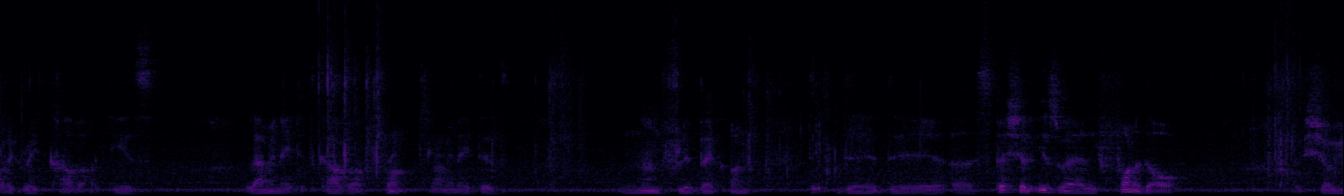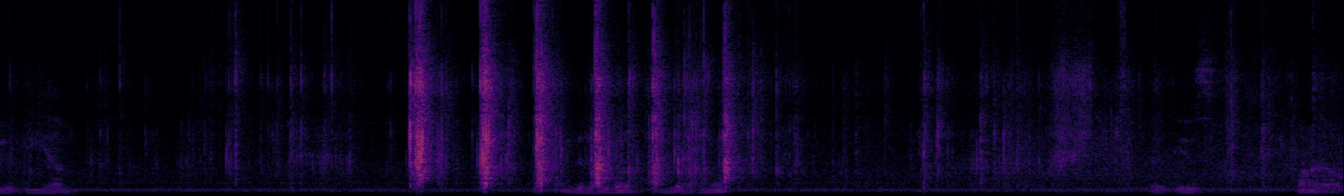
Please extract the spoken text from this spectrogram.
What a great cover it is. Laminated cover, front laminated, non flip back on the, the, the uh, special Israeli phonodol. I'll show you the um, the label, the original. There it is, phonodol.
